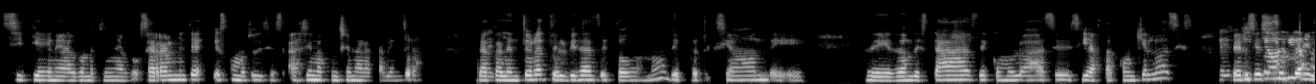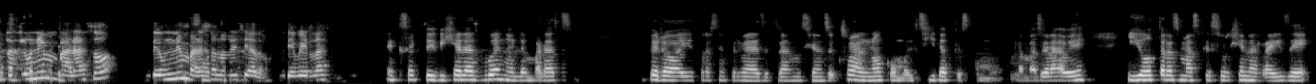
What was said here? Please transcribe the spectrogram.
si tiene algo o no tiene algo. O sea, realmente es como tú dices, así no funciona la calentura. La calentura te olvidas de todo, ¿no? De protección, de, de dónde estás, de cómo lo haces y hasta con quién lo haces. Pero si te olvidas de un embarazo, de un embarazo no deseado, de verdad. Exacto, y dijeras, bueno, el embarazo pero hay otras enfermedades de transmisión sexual, ¿no? Como el SIDA, que es como la más grave, y otras más que surgen a raíz de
